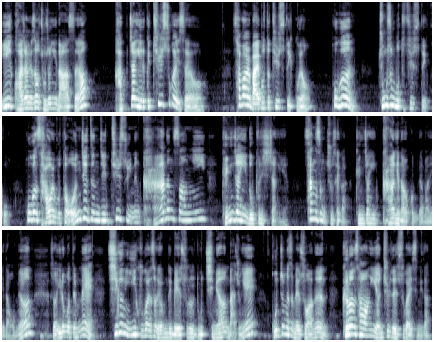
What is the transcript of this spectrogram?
이 과정에서 조정이 나왔어요? 갑자기 이렇게 튈 수가 있어요. 3월 말부터 튈 수도 있고요. 혹은 중순부터 튈 수도 있고 혹은 4월부터 언제든지 튈 수 있는 가능성이 굉장히 높은 시장이에요. 상승 추세가 굉장히 강하게 나올 겁니다. 만약에 나오면. 그래서 이런 것 때문에 지금 이 구간에서 여러분들이 매수를 놓치면 나중에 고점에서 매수하는 그런 상황이 연출될 수가 있습니다.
